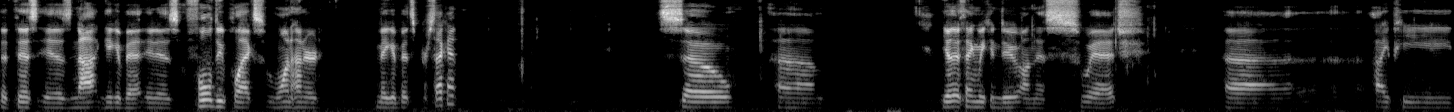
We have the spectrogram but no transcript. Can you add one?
that this is not gigabit. It is full duplex 100 megabits per second. So um, the other thing we can do on this switch, uh, IP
